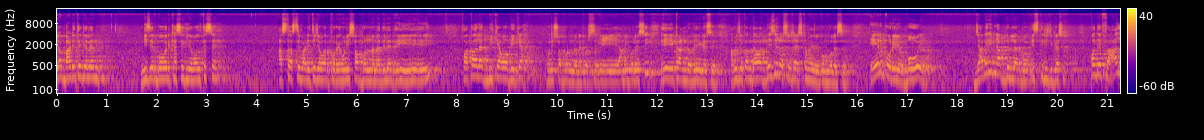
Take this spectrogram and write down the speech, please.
যব বাড়িতে গেলেন, নিজের বউয়ের কাছে গিয়ে বলতেছে, আস্তে আস্তে বাড়িতে যাওয়ার পরে উনি সব বর্ণনা দিলেন, এই এই ফকালাত বিকা ও বিকা। উনি সব বর্ণনা করছে, এই আমি বলেছি, এই এ কাণ্ড হয়ে গেছে। আমি যখন দাওয়াত দিয়েছি, রসুল ইসলাম এরকম বলেছে। এরপরেও বউয়ে জাবির ইবনে আবদুল্লাহর বউ স্ত্রী জিজ্ঞাসা, কদে ফাল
